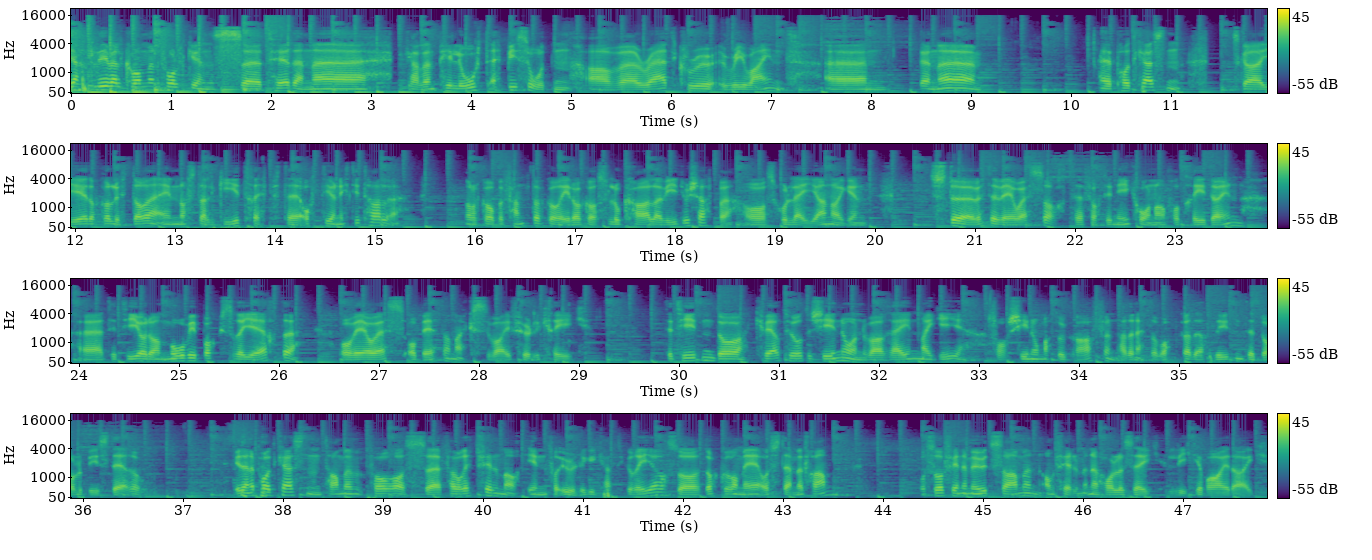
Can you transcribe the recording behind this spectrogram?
Hjertelig velkommen, folkens, eh, til denne den pilotepisoden av eh, Rad Crew Rewind. Eh, Denne podkasten skal gi dere lyttere en nostalgitripp til 80- og 90-tallet. Når dere befant dere i deres lokale videosjappe og skulle leie noen støvete VHS-er til 49 kroner for tre døgn. Til tida da Moviebox regjerte og VHS og Betamax var i full krig. Til tiden da hver tur til kinoen var ren magi, for kinomatografen hadde nettopp oppgradert lyden til Dolby Stereo. I denne podkasten tar vi for oss eh, favorittfilmer innenfor ulike kategorier, så dere er med og stemmer fram. Og så finner vi ut sammen om filmene holder seg like bra i dag.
